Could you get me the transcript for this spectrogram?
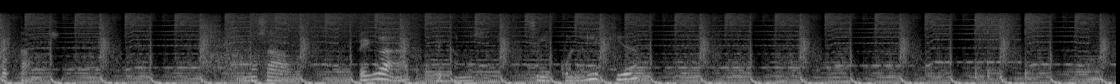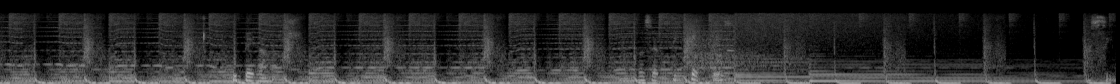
Cortamos. Vamos a pegar aplicamos silicona líquida. Y pegamos hacer piquetes así.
